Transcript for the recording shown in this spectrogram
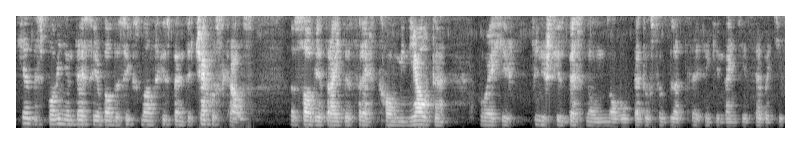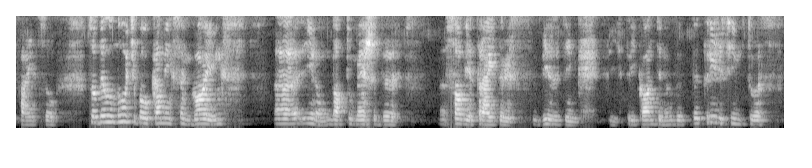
he has this poignant essay about the six months he spent at Chekhov's house, a Soviet writer's rest home in Yalta, where he finished his best-known novel *Petals of Blood*, I think, in 1975. So, so there were notable comings and goings. Uh, you know, not to mention the Soviet writers visiting these three continents that, that really seem to us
